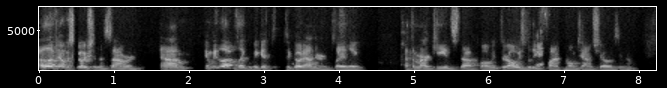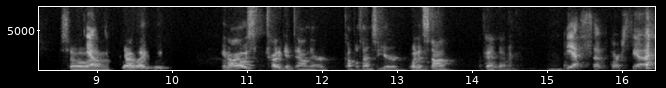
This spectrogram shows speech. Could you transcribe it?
I love Nova Scotia in the summer, um, and we love like when we get to go down there and play like at the marquee and stuff. Always, they're always really Yeah. fun hometown shows, you know. So Yeah. um, yeah, like we, you know, I always try to get down there a couple times a year when it's not a pandemic. Yes, of course. Yeah,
